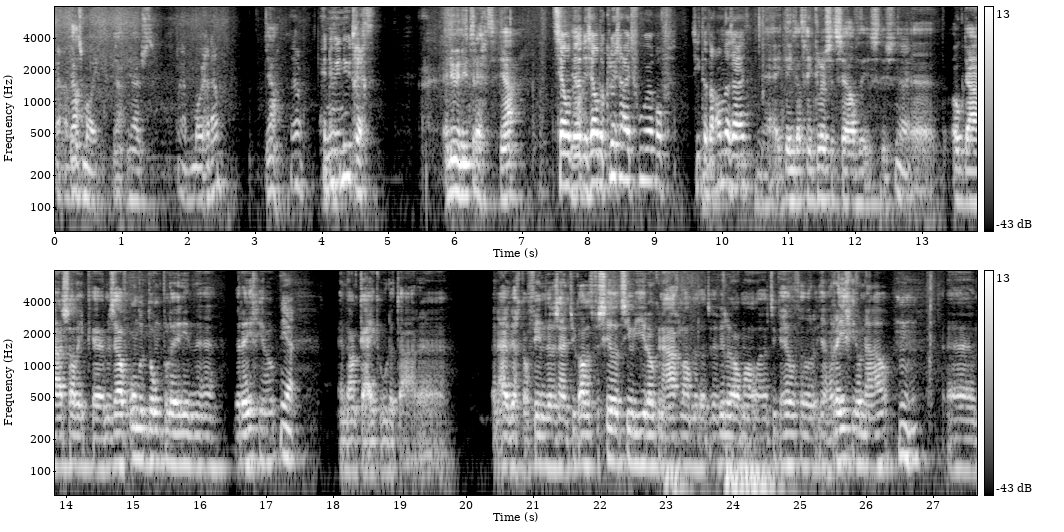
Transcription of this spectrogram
Ja, dat Ja. is mooi. Ja, juist. Ja, mooi gedaan. Ja. Ja. En nu in Utrecht. En nu in Utrecht, ja. Hetzelfde, Ja. dezelfde klus uitvoeren of ziet dat er anders uit? Nee, ik denk dat geen klus hetzelfde is. Dus Nee. eh, ook daar zal ik eh, mezelf onderdompelen in eh, de regio. Ja, En dan kijken hoe dat daar een uitweg kan vinden. Er zijn natuurlijk altijd verschillen. Dat zien we hier ook in Haaglanden. Dat we willen allemaal natuurlijk heel veel ja, regionaal. Ehm,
